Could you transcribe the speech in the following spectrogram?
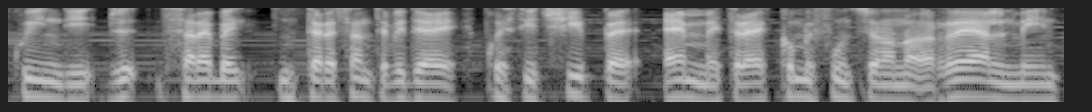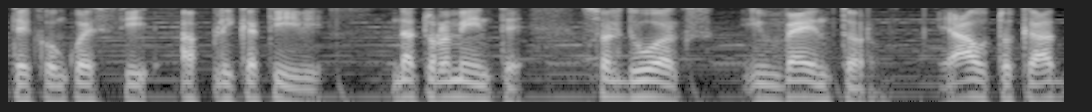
quindi sarebbe interessante vedere questi chip M3 come funzionano realmente con questi applicativi. Naturalmente SolidWorks, Inventor, e AutoCAD,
